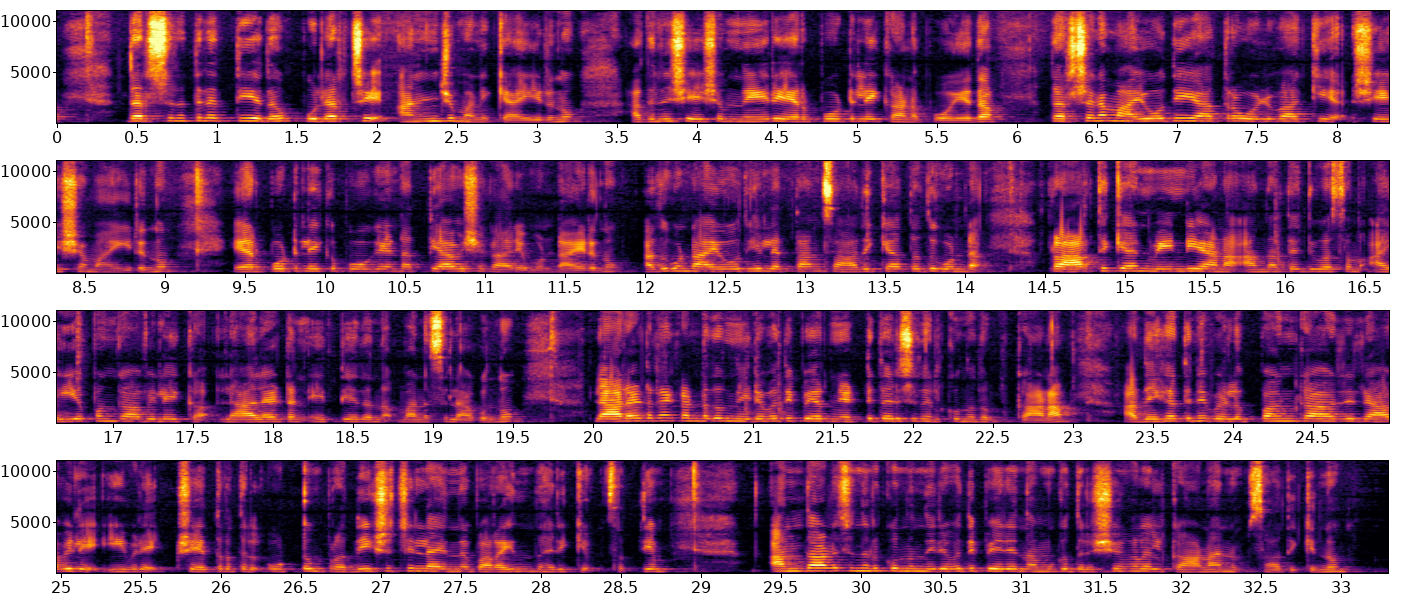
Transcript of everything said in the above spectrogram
ദർശനത്തിനെത്തിയത് പുലർച്ചെ അഞ്ചു മണിക്കായിരുന്നു. അതിനുശേഷം നേരെ എയർപോർട്ടിലേക്കാണ് പോയത്. ദർശനം അയോധ്യ യാത്ര ഒഴിവാക്കിയ ശേഷമായിരുന്നു. എയർപോർട്ടിലേക്ക് പോകേണ്ട അത്യാവശ്യ കാര്യമുണ്ടായിരുന്നു. അതുകൊണ്ട് അയോധ്യയിൽ എത്താൻ സാധിക്കാത്തതുകൊണ്ട് പ്രാർത്ഥിക്കാൻ വേണ്ടിയാണ് അന്നത്തെ ദിവസം അയ്യപ്പങ്കാവിലേക്ക് ലാലേട്ടൻ എത്തിയതെന്ന് മനസ്സിലാകുന്നു. ലാലേട്ടനെ കണ്ടതും നിരവധി പേർ ഞെട്ടിത്തരിച്ചു നിൽക്കുന്നതും കാണാം. അദ്ദേഹത്തിന് വെളുപ്പാൻകാര് രാവിലെ ഇവിടെ ക്ഷേത്രത്തിൽ ഒട്ടും പ്രതീക്ഷിച്ചില്ല എന്ന് പറയുന്നതായിരിക്കും സത്യം. അന്താളിച്ചു നിൽക്കുന്ന നിരവധി പേരെ നമുക്ക് ദൃശ്യങ്ങളിൽ കാണാനും സാധിക്കുന്നു.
